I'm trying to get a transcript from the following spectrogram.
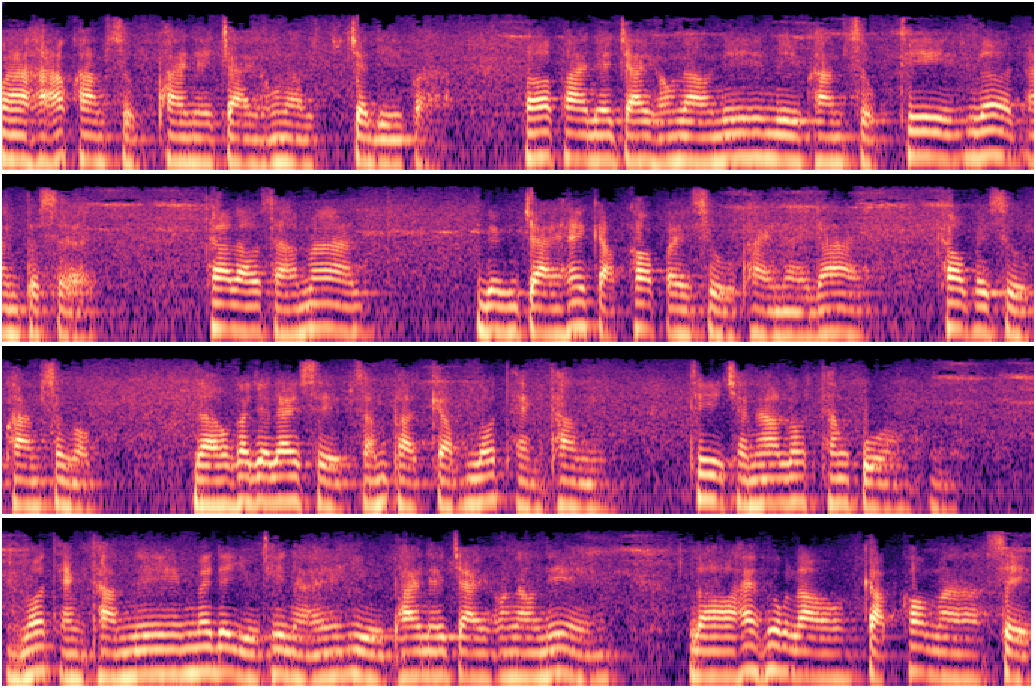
มาหาความสุขภายในใจของเราจะดีกว่า เพราะภายในใจของเรานี้มีความสุขที่เลิศอันประเสริฐ ถ้าเราสามารถดึงใจให้กลับเข้าไปสู่ภายในได้ เข้าไปสู่ความสงบ เราก็จะได้เสพสัมผัสกับรสแห่งธรรมที่ชนะรสทั้งปวงรสแห่งธรรมนี้ไม่ได้อยู่ที่ไหนอยู่ภายในใจของเรานี่เองรอให้พวกเรากลับเข้ามาเสพ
